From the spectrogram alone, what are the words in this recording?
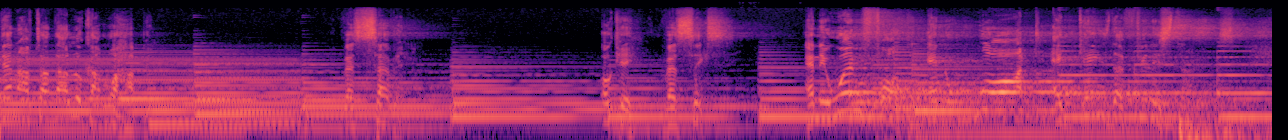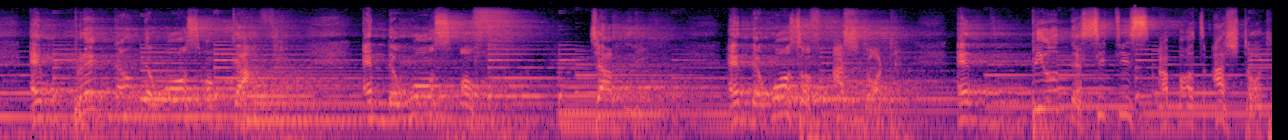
Then after that, look at what happened. Verse 7. Okay, verse 6. And he went forth and warred against the Philistines and break down the walls of Gath and the walls of Jabneh and the walls of Ashdod and build the cities about Ashdod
